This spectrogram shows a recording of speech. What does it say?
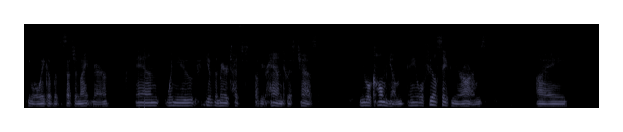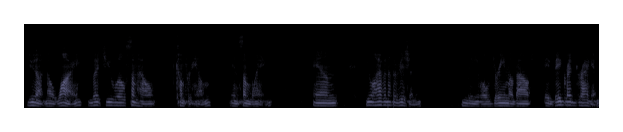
he will wake up with such a nightmare and when you give the mere touch of your hand to his chest, you will calm him and he will feel safe in your arms. I do not know why, but you will somehow comfort him in some way. And he will have another vision. He will dream about a big red dragon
